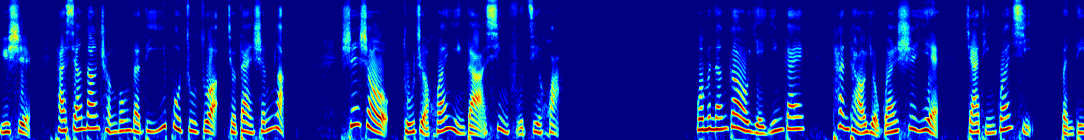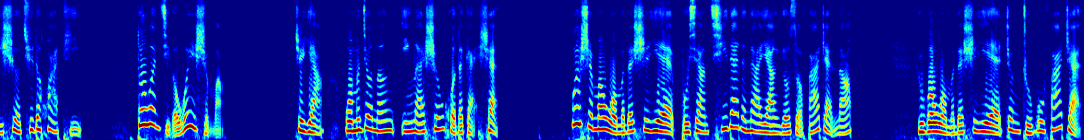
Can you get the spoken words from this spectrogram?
于是，他相当成功的第一部著作就诞生了，深受读者欢迎的《幸福计划》。我们能够也应该探讨有关事业、家庭关系、本地社区的话题，多问几个为什么，这样我们就能迎来生活的改善。为什么我们的事业不像期待的那样有所发展呢？如果我们的事业正逐步发展，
